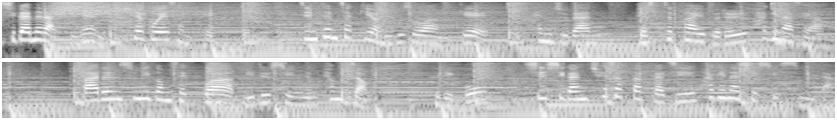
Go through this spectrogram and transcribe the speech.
시간을 아끼는 최고의 선택. 찐템 찾기 연구소와 함께 한 주간 베스트 5를 확인하세요. 빠른 순위 검색과 믿을 수 있는 평점, 그리고 실시간 최저가까지 확인하실 수 있습니다.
